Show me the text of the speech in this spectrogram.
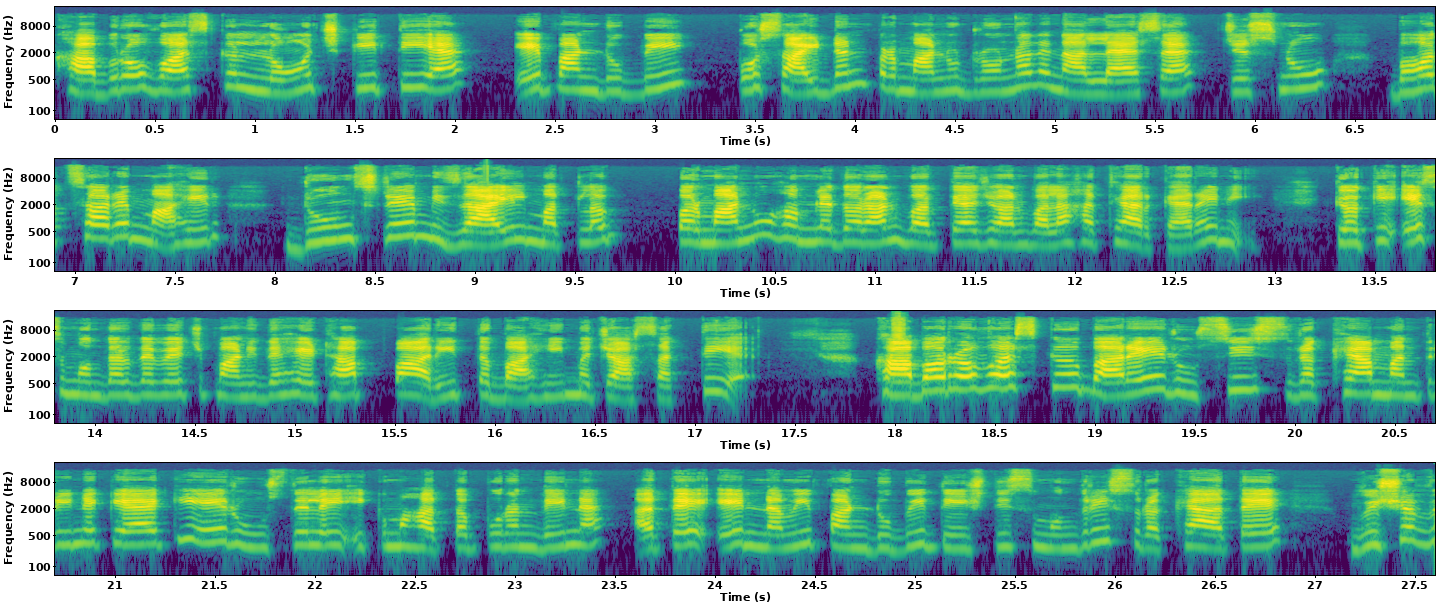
ਖਾਬਰੋਵਸਕ ਲਾਂਚ ਕੀਤੀ ਹੈ। ਇਹ ਪਣਡੁੱਬੀ ਪੋਸਾਈਡਨ ਪਰਮਾਣੂ ਡਰੋਨਾਂ ਦੇ ਨਾਲ ਲੈਸ ਹੈ, ਜਿਸ ਨੂੰ ਬਹੁਤ ਸਾਰੇ ਮਾਹਿਰ ਡੂਮਸਡੇ ਮਿਜ਼ਾਈਲ ਮਤਲਬ ਪਰਮਾਣੂ ਹਮਲੇ ਦੌਰਾਨ ਵਰਤਿਆ ਜਾਣ ਵਾਲਾ ਹਥਿਆਰ ਕਹਿ ਰਹੇ ਨੇ, ਕਿਉਂਕਿ ਇਹ ਸਮੁੰਦਰ ਦੇ ਵਿੱਚ ਪਾਣੀ ਦੇ ਹੇਠਾਂ ਭਾਰੀ ਤਬਾਹੀ ਮਚਾ ਸਕਦੀ ਹੈ। ਖਾਬਰੋਵਸਕ ਬਾਰੇ ਰੂਸੀ ਰੱਖਿਆ ਮੰਤਰੀ ਨੇ ਕਿਹਾ ਕਿ ਇਹ ਰੂਸ ਦੇ ਲਈ ਇੱਕ ਮਹੱਤਵਪੂਰਨ ਦਿਨ ਹੈ ਅਤੇ ਇਹ ਨਵੀਂ ਪਣਡੁੱਬੀ ਦੇਸ਼ ਦੀ ਸਮੁੰਦਰੀ ਸੁਰੱਖਿਆ ਅਤੇ ਵਿਸ਼ਵ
